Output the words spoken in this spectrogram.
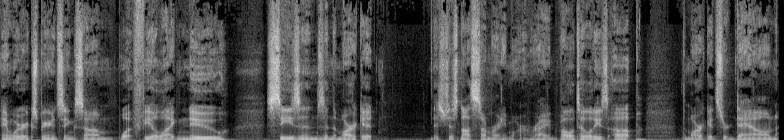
And we're experiencing some what feel like new seasons in the market. It's just not summer anymore, right? Volatility's up, the markets are down.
